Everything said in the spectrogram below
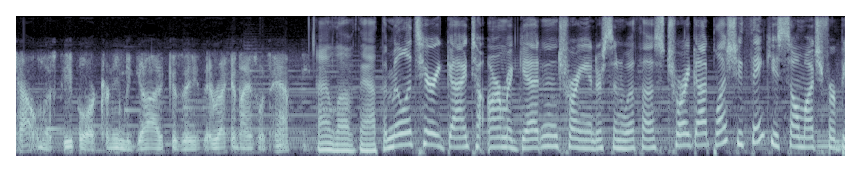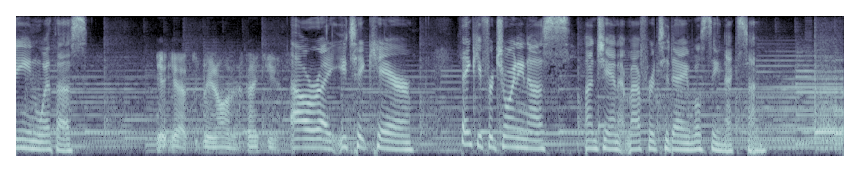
countless people are turning to God because they, they recognize what's happening. I love that. The Military Guide to Armageddon. Troy Anderson with us. Troy, God bless you. Thank you so much for being with us. Yeah, yeah, it's a great honor. Thank you. All right. You take care. Thank you for joining us on Janet Mefford today. We'll see you next time.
